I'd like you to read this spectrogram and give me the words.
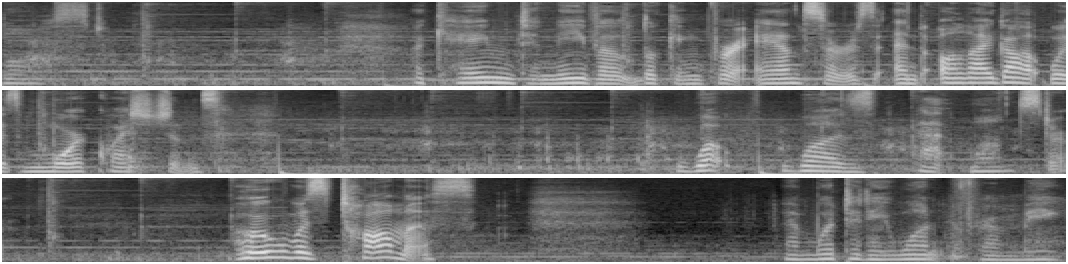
lost. I came to Niwa looking for answers, and all I got was more questions. What was that monster? Who was Thomas? And what did he want from me?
